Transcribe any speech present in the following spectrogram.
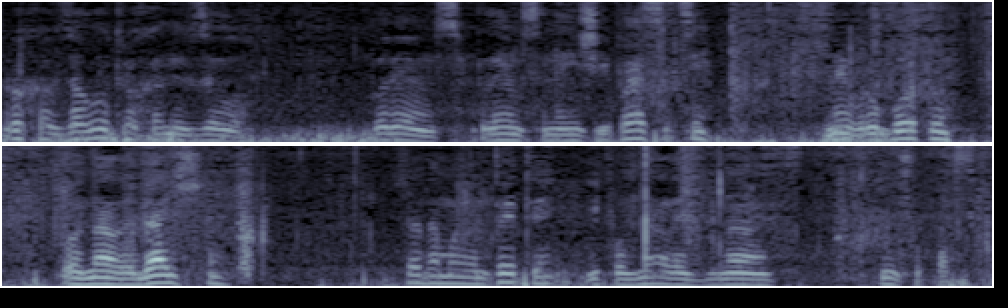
Трохи взяло, трохи не взяло. Подивимося. Подивимося на іншій пасіці. Ми в роботу, погнали далі. Все дамо їм пити і погнали на іншу пасіку.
